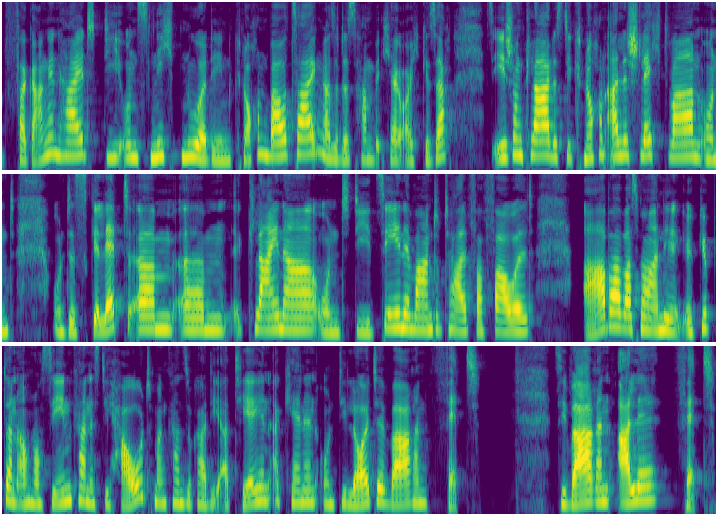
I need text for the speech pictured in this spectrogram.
Vergangenheit, die uns nicht nur den Knochenbau zeigen, also das habe ich ja euch gesagt, ist eh schon klar, dass die Knochen alle schlecht waren und, und das Skelett ähm, ähm, kleiner und die Zähne waren total verfault. Aber was man an den Ägyptern auch noch sehen kann, ist die Haut. Man kann sogar die Arterien erkennen und die Leute waren fett. Sie waren alle fett.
